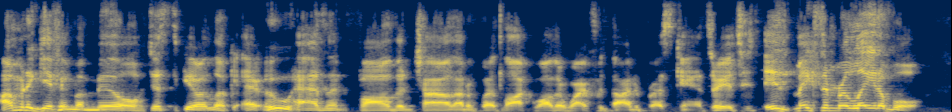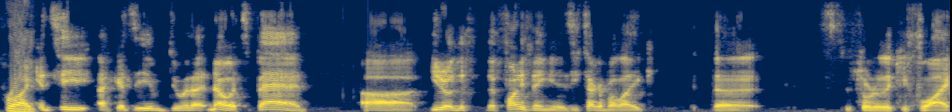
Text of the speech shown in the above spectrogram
I'm going to give him a mill just to you know. Look, eh, who hasn't fathered a child out of wedlock while their wife was dying of breast cancer? It, just, it makes him relatable. Right. I can see. I can see him doing that. No, it's bad. Uh, you know, the, the funny thing is, you talk about like the sort of like you fly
